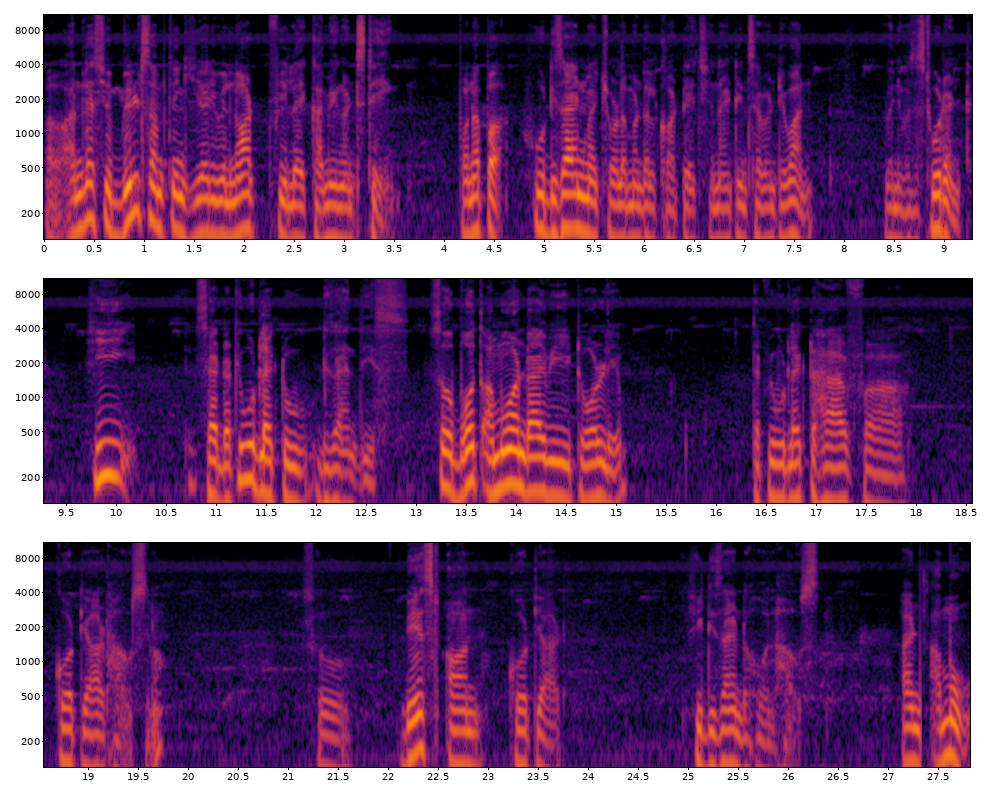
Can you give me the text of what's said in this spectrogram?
Uh, unless you build something here, you will not feel like coming and staying. Ponappa, who designed my Cholamandal cottage in 1971 when he was a student, he said that he would like to design this. So both Amu and I, we told him that we would like to have a courtyard house, you know. So based on courtyard, he designed the whole house. And Amu,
